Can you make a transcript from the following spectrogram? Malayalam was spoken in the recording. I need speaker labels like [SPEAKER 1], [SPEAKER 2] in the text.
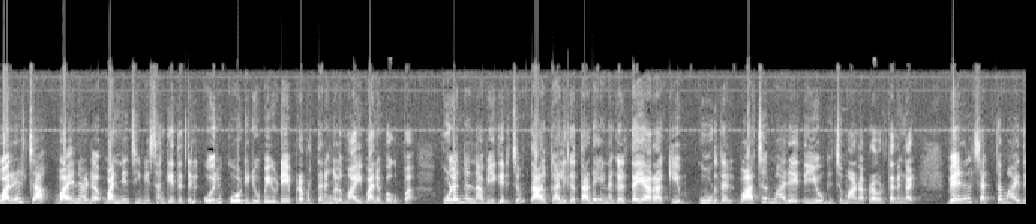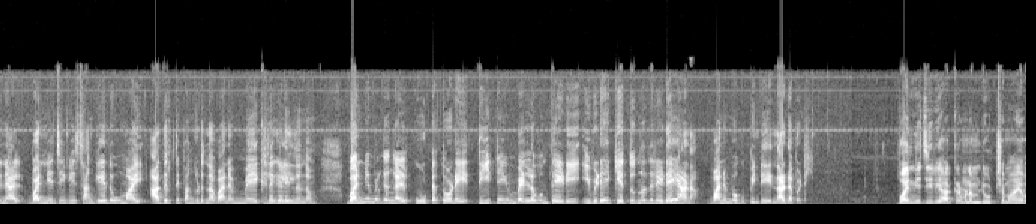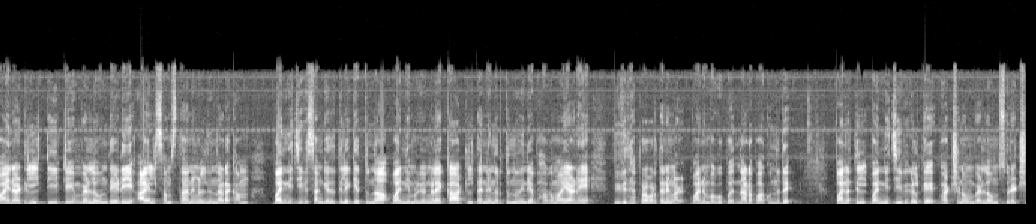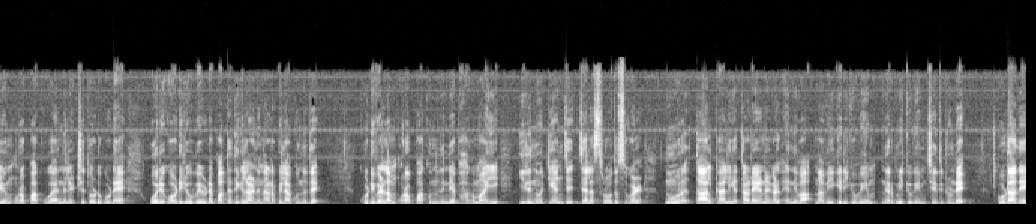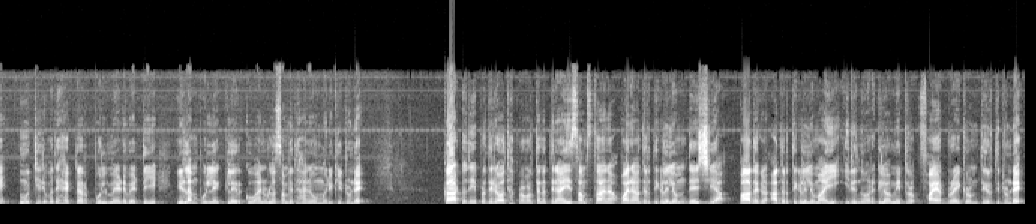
[SPEAKER 1] വരൾച്ച വയനാട് വന്യജീവി സങ്കേതത്തിൽ ഒരു കോടി രൂപയുടെ പ്രവർത്തനങ്ങളുമായി വനംവകുപ്പ്. കുളങ്ങൾ നവീകരിച്ചും താൽക്കാലിക തടയണകൾ തയ്യാറാക്കിയും കൂടുതൽ വാച്ചർമാരെ നിയോഗിച്ചുമാണ് പ്രവർത്തനങ്ങൾ. വേനൽ ശക്തമായതിനാൽ വന്യജീവി സങ്കേതവുമായി അതിർത്തി പങ്കിടുന്ന വനമേഖലകളിൽ നിന്നും വന്യമൃഗങ്ങൾ കൂട്ടത്തോടെ തീറ്റയും വെള്ളവും തേടി ഇവിടേക്ക് എത്തുന്നതിനിടെയാണ് വനം വകുപ്പിന്റെ നടപടി.
[SPEAKER 2] വന്യജീവി ആക്രമണം രൂക്ഷമായ വയനാട്ടിൽ തീറ്റയും വെള്ളവും തേടി അയൽ സംസ്ഥാനങ്ങളിൽ നിന്നടക്കം വന്യജീവി സങ്കേതത്തിലേക്ക് എത്തുന്ന വന്യമൃഗങ്ങളെ കാട്ടിൽ തന്നെ നിർത്തുന്നതിന്റെ ഭാഗമായാണ് വിവിധ പ്രവർത്തനങ്ങൾ വനം വകുപ്പ് നടപ്പാക്കുന്നത്. വനത്തിൽ വന്യജീവികൾക്ക് ഭക്ഷണവും വെള്ളവും സുരക്ഷയും ഉറപ്പാക്കുക എന്ന ലക്ഷ്യത്തോടുകൂടെ ഒരു കോടി രൂപയുടെ പദ്ധതികളാണ് നടപ്പിലാക്കുന്നത്. കുടിവെള്ളം ഉറപ്പാക്കുന്നതിന്റെ ഭാഗമായി ഇരുന്നൂറ്റിയഞ്ച് ജലസ്രോതസ്സുകൾ നൂറ് താൽക്കാലിക തടയണകൾ എന്നിവ നവീകരിക്കുകയും നിർമ്മിക്കുകയും ചെയ്തിട്ടുണ്ട്. കൂടാതെ നൂറ്റി ഇരുപത് ഹെക്ടർ പുൽമേട് വെട്ടി ഇളം പുല്ല് കിളിർക്കുവാനുള്ള സംവിധാനവും ഒരുക്കിയിട്ടുണ്ട്. കാട്ടുതീ പ്രതിരോധ പ്രവർത്തനത്തിനായി സംസ്ഥാന വനാതിർത്തികളിലും ദേശീയ പാത അതിർത്തികളിലുമായി ഇരുന്നൂറ് കിലോമീറ്റർ ഫയർ ബ്രേക്കറും തീർത്തിട്ടുണ്ട്.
